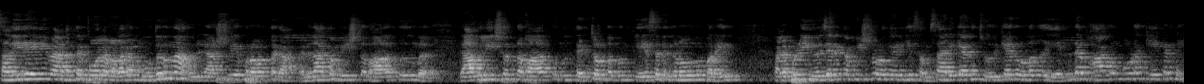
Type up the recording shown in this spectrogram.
സതീദേവി മാഡത്തെ പോലെ വളരെ മുതിർന്ന ഒരു രാഷ്ട്രീയ പ്രവർത്തക വനിതാ കമ്മീഷന്റെ ഭാഗത്ത് നിന്ന് രാഹുൽ ഈശ്വറിന്റെ ഭാഗത്തു നിന്ന് തെറ്റുണ്ടെന്നും കേസെടുക്കണമെന്നും പറയും. പലപ്പോഴും യുവജന കമ്മീഷനോടൊക്കെ എനിക്ക് സംസാരിക്കാനും ചോദിക്കാനും ഉള്ളത് എന്റെ ഭാഗം കൂടെ കേൾക്കണ്ടേ?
